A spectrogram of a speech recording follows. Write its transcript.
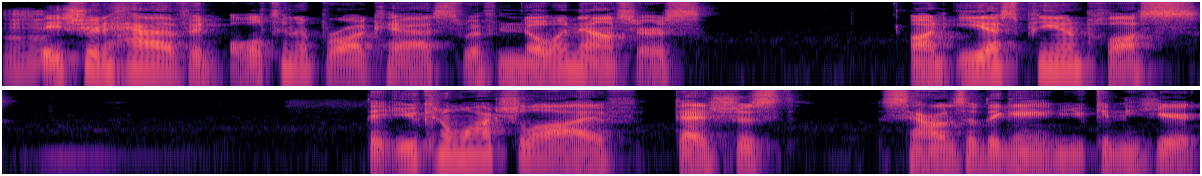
Mm-hmm. They should have an alternate broadcast with no announcers on ESPN Plus that you can watch live. That's just sounds of the game. You can hear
